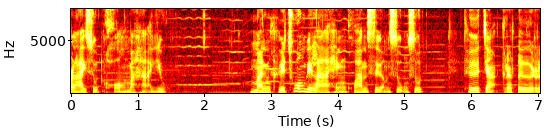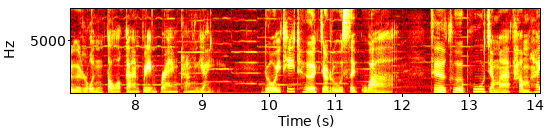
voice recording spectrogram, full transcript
ปลายสุดของมหายุค มันคือช่วงเวลาแห่งความเสื่อมสูงสุด เธอจะกระเตอรือร้นต่อการเปลี่ยนแปลงครั้งใหญ่ โดยที่เธอจะรู้สึกว่า เธอคือผู้จะมาทำให้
